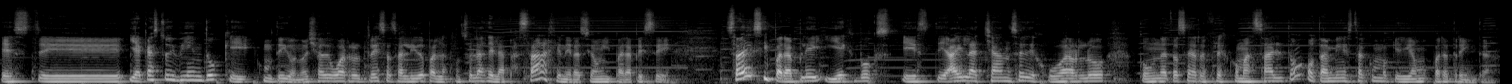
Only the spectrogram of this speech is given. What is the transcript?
Este, y acá estoy viendo que, como te digo, ¿no? Shadow Warrior 3 ha salido para las consolas de la pasada generación y para PC. ¿Sabes si para Play y Xbox este, hay la chance de jugarlo con una tasa de refresco más alto o también está como que digamos para 30?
